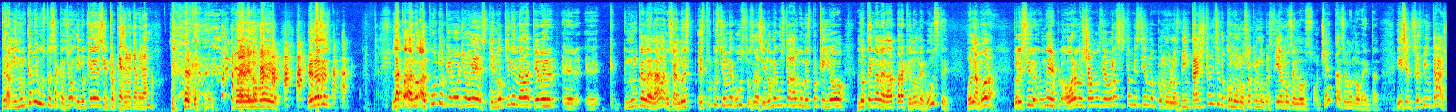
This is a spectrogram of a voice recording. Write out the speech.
pero a mí nunca me gustó esa canción y no quiere decir ¿Por qué se me queda mirando? muévelo, muévelo. Entonces, la, al, al, punto al que voy yo es que no tiene nada que ver eh, eh, nunca la edad, o sea, no es, es por cuestión de gusto, o sea, si no me gusta algo no es porque yo no tenga la edad para que no me guste o la moda. Por decir un ejemplo, ahora los chavos de ahora se están vistiendo como los vintage, están vistiendo como nosotros nos vestíamos en los 80s o los 90s. Y dicen, eso es vintage.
